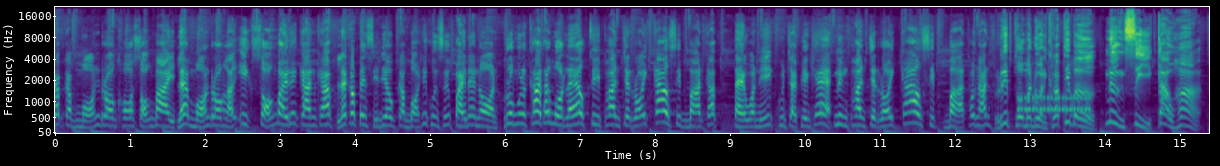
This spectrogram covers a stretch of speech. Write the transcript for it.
ครับกับหมอนรองคอ 2 ใบ และหมอนรองหลังอีก 2 ใบด้วยกันครับ และก็เป็นสีเดียวกับเบาะที่คุณซื้อไปแน่นอน รวมมูลค่าทั้งหมดแล้ว 4,790 บาทครับแต่วันนี้คุณจ่ายเพียงแค่ 1,790 บาทเท่านั้น รีบโทรมาด่วนครับที่เบอร์ 1495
